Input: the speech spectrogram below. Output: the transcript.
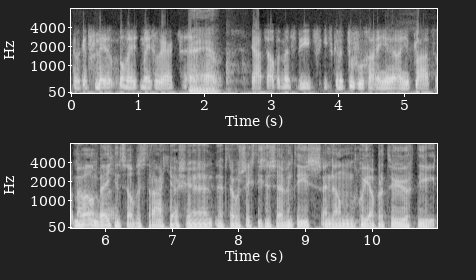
heb ik in het verleden ook wel mee, mee gewerkt. Eh, ja, het zijn altijd mensen die iets, iets kunnen toevoegen aan je, aan je plaat. Maar wel een beetje in hetzelfde straatje als je het hebt over 60s en 70s. En dan goede apparatuur. Die,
